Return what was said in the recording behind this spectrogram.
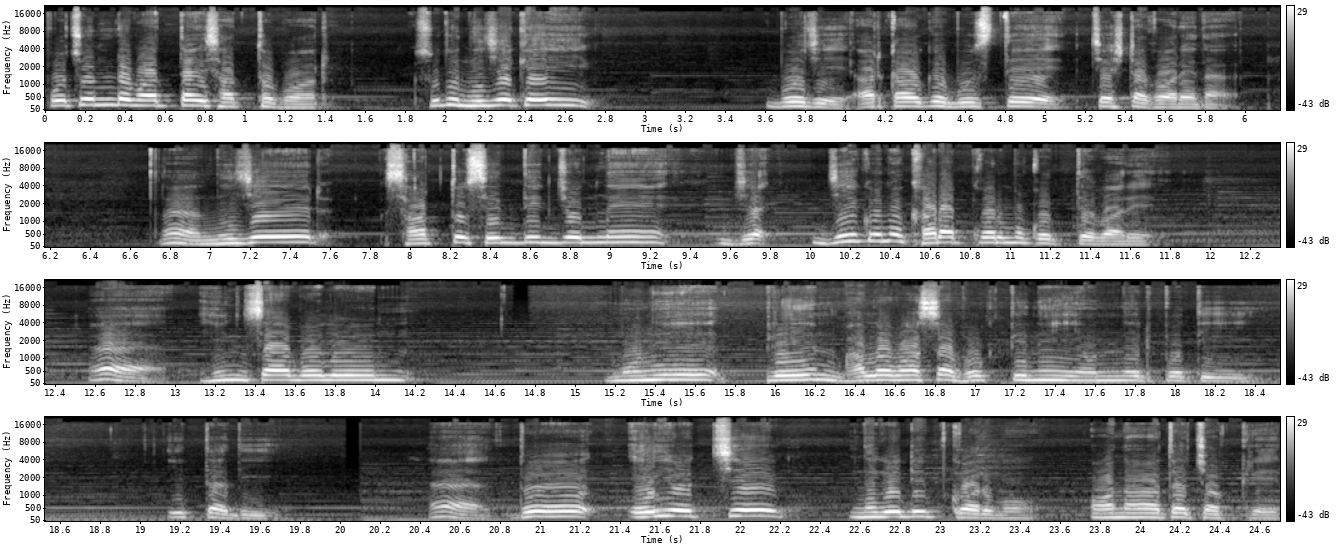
প্রচণ্ড মাত্রায় স্বার্থপর। শুধু নিজেকেই বোঝে আর কাউকে বুঝতে চেষ্টা করে না। হ্যাঁ নিজের স্বার্থ সিদ্ধির জন্যে যে- কোনো খারাপ কর্ম করতে পারে। হ্যাঁ হিংসা বলুন, মনে প্রেম, ভালোবাসা, ভক্তি নেই অন্যের প্রতি, ইত্যাদি। হ্যাঁ তো এই হচ্ছে নেগেটিভ কর্ম, অনাহত চক্রের।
